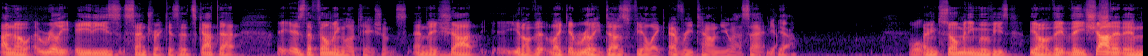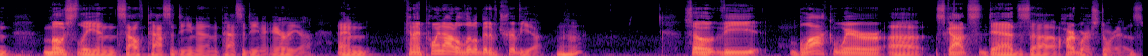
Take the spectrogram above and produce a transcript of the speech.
I don't know, really 80s centric is it's got that is the filming locations and they shot you know th- like it really does feel like every town USA. Yeah. yeah. Well, I mean so many movies, you know, they they shot it in mostly in South Pasadena and the Pasadena area. And can I point out a little bit of trivia? Mm-hmm. So the block where uh, Scott's dad's uh, hardware store is,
